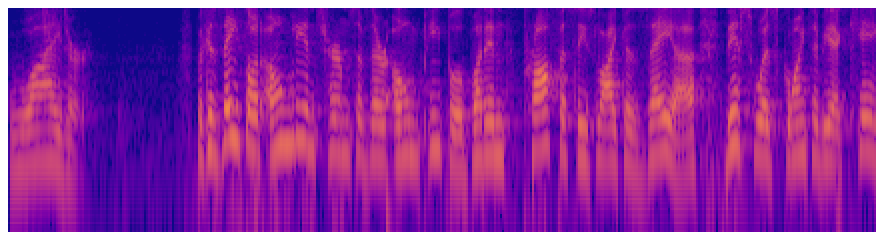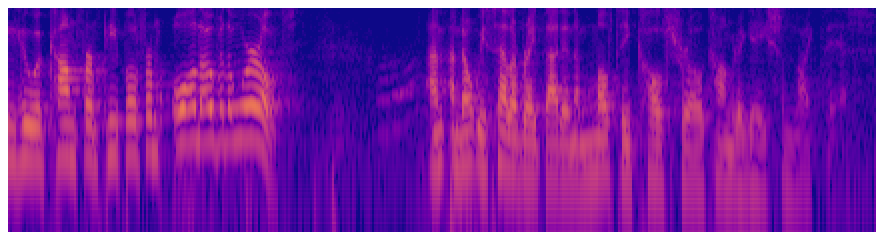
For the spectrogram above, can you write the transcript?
wider because they thought only in terms of their own people. But in prophecies like Isaiah, this was going to be a king who would come from people from all over the world. And, and don't we celebrate that in a multicultural congregation like this?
